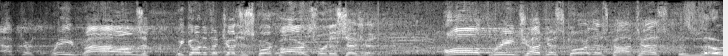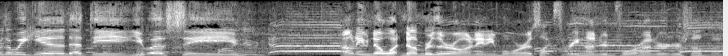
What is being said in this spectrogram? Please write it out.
After three rounds, we go to the judges' scorecards for decision. All three judges score this contest. This is over the weekend at the UFC. I don't even know what number they're on anymore. It's like 300, 400 or something.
